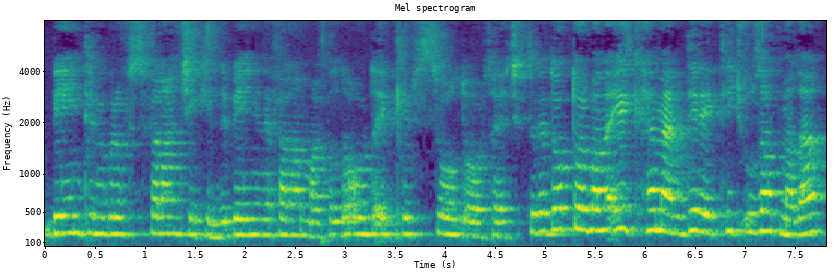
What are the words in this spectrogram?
beyin tomografisi falan çekildi. Beynine falan bakıldı. Orada epilepsisi olduğu ortaya çıktı. Ve doktor bana ilk hemen direkt hiç uzatmadan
